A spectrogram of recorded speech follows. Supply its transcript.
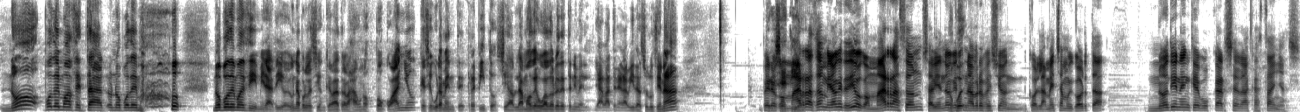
no podemos aceptar o no podemos. No podemos decir, mira, tío, es una profesión que va a trabajar unos pocos años, que seguramente, repito, si hablamos de jugadores de este nivel, ya va a tener la vida solucionada. Pero sé, con más tío. razón, mira lo que te digo, con más razón, sabiendo No que puede- es una profesión con la mecha muy corta, no tienen que buscarse las castañas.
